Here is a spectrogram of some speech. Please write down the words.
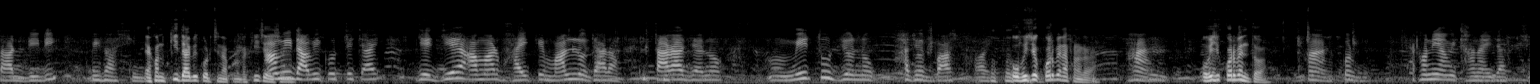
তার দিদি বিভা সিংহ এখন কি দাবি করছেন আপনারা? কি আমি দাবি করতে চাই যে যে আমার ভাইকে মারলো যারা তারা যেন মৃত্যুর জন্য হাজত বাস হয়। অভিযোগ করবেন আপনারা? হ্যাঁ। অভিযোগ করবেন তো? হ্যাঁ করব। এখনই আমি থানায় যাচ্ছি।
